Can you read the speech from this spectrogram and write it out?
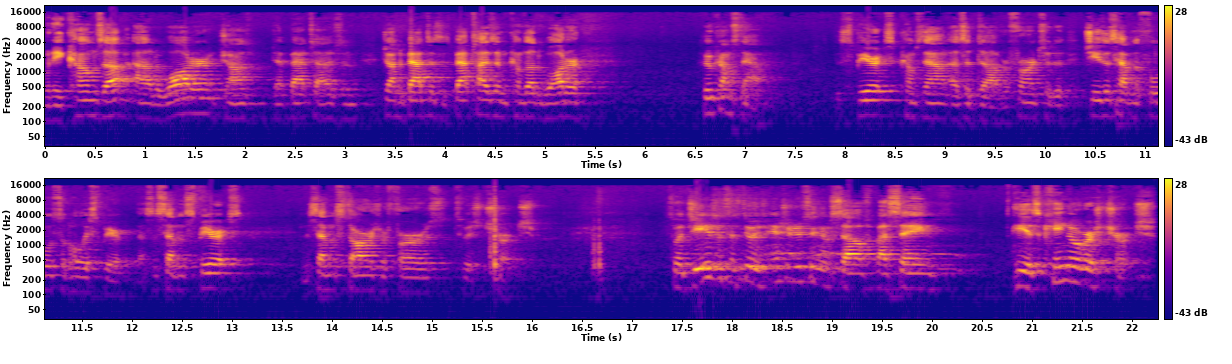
when he comes up out of the water. John him. John the Baptist is baptized him, comes out of the water. Who comes down? The Spirit comes down as a dove, referring to the, Jesus having the fullness of the Holy Spirit. That's the seven spirits. And the seven stars refers to his church. So what Jesus is doing is introducing himself by saying he is king over his church.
